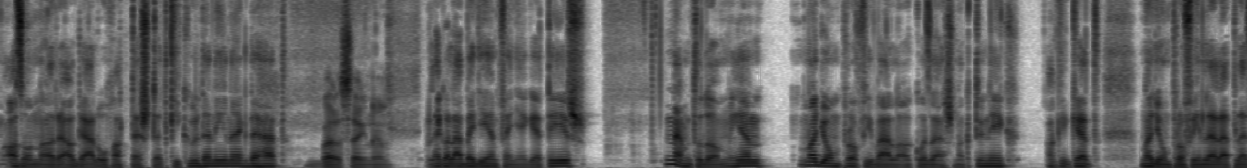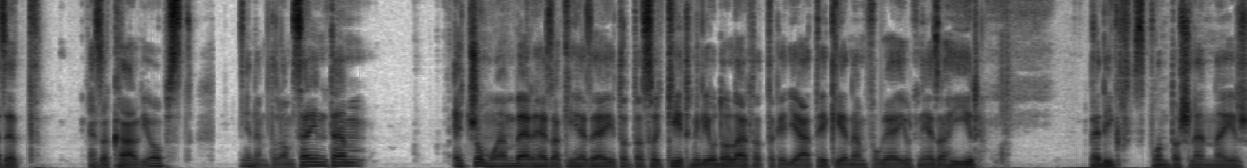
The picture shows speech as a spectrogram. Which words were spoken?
azonnal reagáló hadtestet kiküldenének, de hát... Valószínűleg nem. Legalább egy ilyen fenyegetés. Nem tudom, ilyen nagyon profi vállalkozásnak tűnik, akiket nagyon profin leleplezett ez a Carl Jobst. Én nem tudom, szerintem egy csomó emberhez, akihez eljutott az, hogy két millió dollárt adtak egy játékért, nem fog eljutni ez a hír. Pedig fontos lenne, és,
